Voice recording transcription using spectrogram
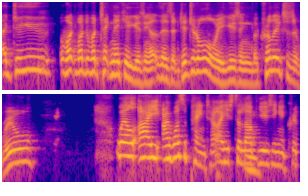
Uh, do you what, what what technique are you using? Is it digital or are you using acrylics? Is it real? Well, I, I was a painter. I used to love Mm. using acrylics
